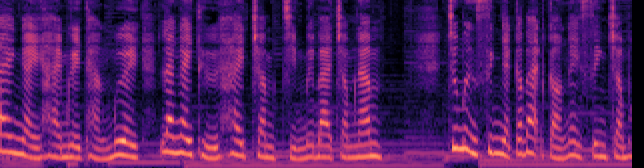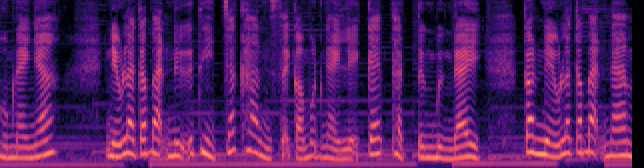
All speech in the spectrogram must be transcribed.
Nay ngày 20 tháng 10 là ngày thứ 293 trong năm. Chúc mừng sinh nhật các bạn có ngày sinh trong hôm nay nhé! Nếu là các bạn nữ thì chắc hẳn sẽ có một ngày lễ kép thật tưng bừng đây. Còn nếu là các bạn nam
